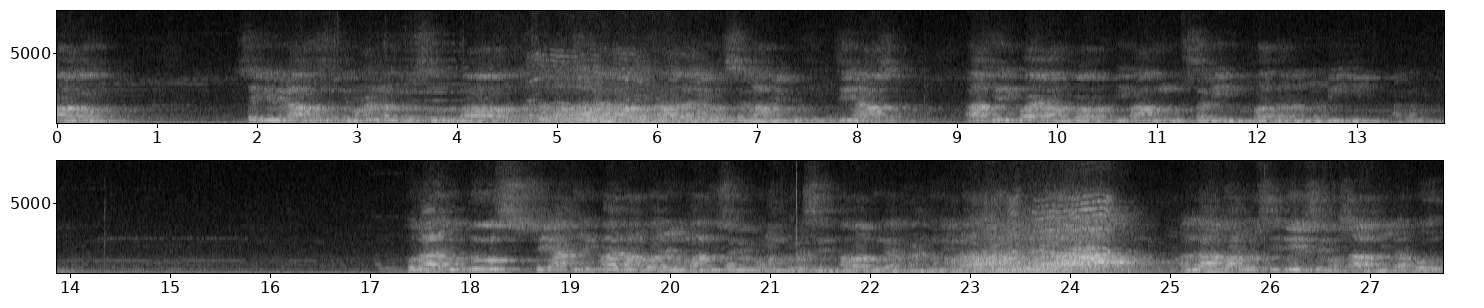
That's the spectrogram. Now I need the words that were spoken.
আলম সৈয়দনা হযরত মুহাম্মদ রাসূলুল্লাহ সাল্লাল্লাহু তাআলা আলাইহি ওয়াসাল্লাম যিনি আখিরি পয়গম্বর ইমামুল মুরসালিন খাতামুন নবিয়্যিন খোদা কুদ্দুস সেই আখিরি পয়গম্বরের উম্মত হিসেবে কবুল করেছেন আবার বলে আলহামদুলিল্লাহ আল্লাহ পাক মসজিদে এসে বসা, এটা বহুত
